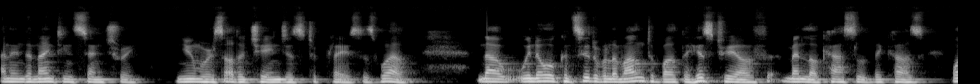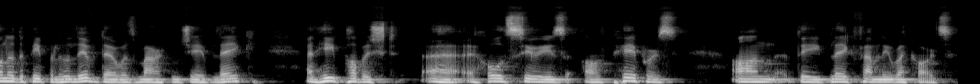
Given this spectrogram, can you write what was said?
And in the 19th century, numerous other changes took place as well. Now, we know a considerable amount about the history of Menlo Castle because one of the people who lived there was Martin J. Blake, and he published uh, a whole series of papers on the Blake family records,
